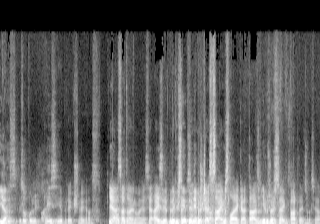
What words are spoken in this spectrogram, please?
jā, es, es saprotu, aiz iepriekšējās. Jā, es atvainojos, jā, aiz iepriekšējās. Saimas laikā, tā es gribēju teikt, pārteicos. Jā.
